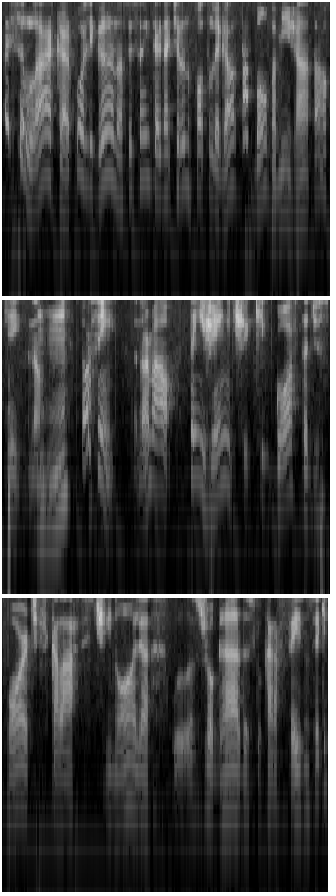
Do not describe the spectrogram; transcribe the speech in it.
Mas celular, cara, pô, ligando, acessando a internet, tirando foto legal, tá bom pra mim já, tá ok. Não. Uhum. Então, assim, é normal. Tem gente que gosta de esporte, que fica lá assistindo, olha as jogadas que o cara fez, não sei o que.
